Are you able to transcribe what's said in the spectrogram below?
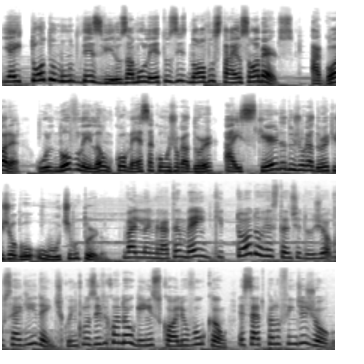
e aí todo mundo desvira os amuletos e novos tiles são abertos. Agora, o novo leilão começa com o jogador à esquerda do jogador que jogou o último turno. Vale lembrar também que todo o restante do jogo segue idêntico, inclusive quando alguém escolhe o vulcão, exceto pelo fim de jogo.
